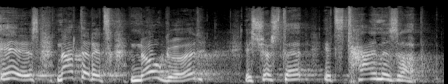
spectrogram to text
is not that it's no good, it's just that its time is up.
